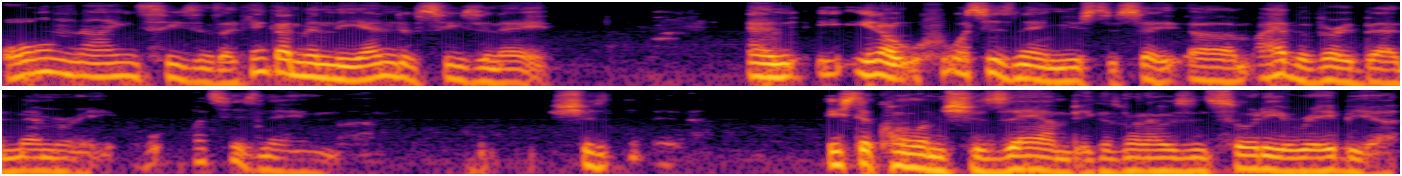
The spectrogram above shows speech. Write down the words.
All nine seasons. I think I'm in the end of season eight. And you know, what's his name used to say? Um, I have a very bad memory. What's his name? Should I used to call him Shazam because when I was in Saudi Arabia,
